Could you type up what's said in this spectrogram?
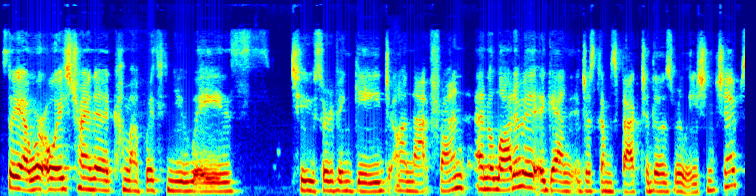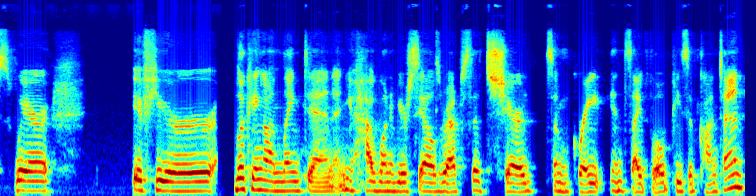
So yeah, we're always trying to come up with new ways to sort of engage on that front. And a lot of it, again, it just comes back to those relationships where if you're looking on LinkedIn and you have one of your sales reps that's shared some great, insightful piece of content,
